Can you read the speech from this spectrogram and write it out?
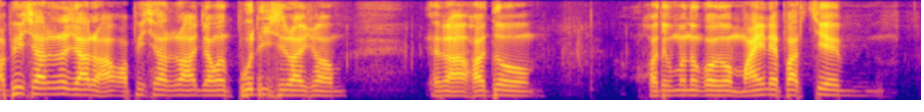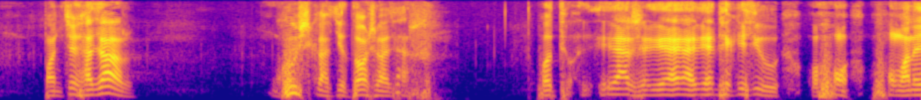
অফিসাররা যারা অফিসাররা যেমন পুলিশরা সব, এরা হয়তো হয়তো মনে করো মাইনে পাচ্ছে পঞ্চাশ হাজার, ঘুষ খাচ্ছে দশ হাজার। এতে কিছু মানে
